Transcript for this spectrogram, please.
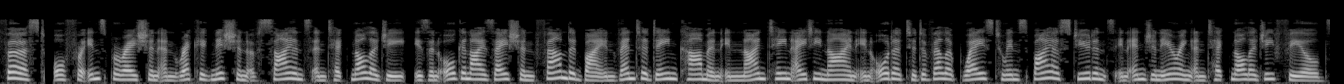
FIRST, or for Inspiration and Recognition of Science and Technology, is an organization founded by inventor Dean Kamen in 1989 in order to develop ways to inspire students in engineering and technology fields.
